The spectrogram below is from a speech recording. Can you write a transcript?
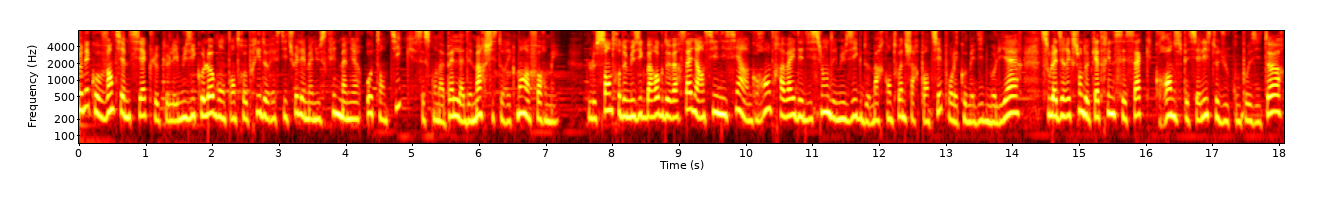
Ce n'est qu'au XXe siècle que les musicologues ont entrepris de restituer les manuscrits de manière authentique, c'est ce qu'on appelle la démarche historiquement informée. Le Centre de musique baroque de Versailles a ainsi initié un grand travail d'édition des musiques de Marc-Antoine Charpentier pour les comédies de Molière, sous la direction de Catherine Cessac, grande spécialiste du compositeur,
